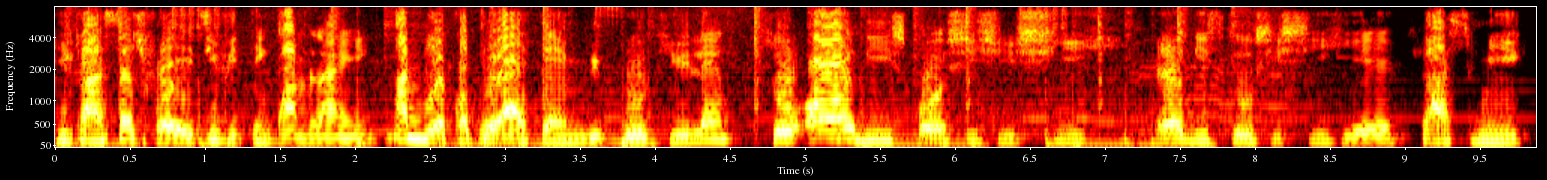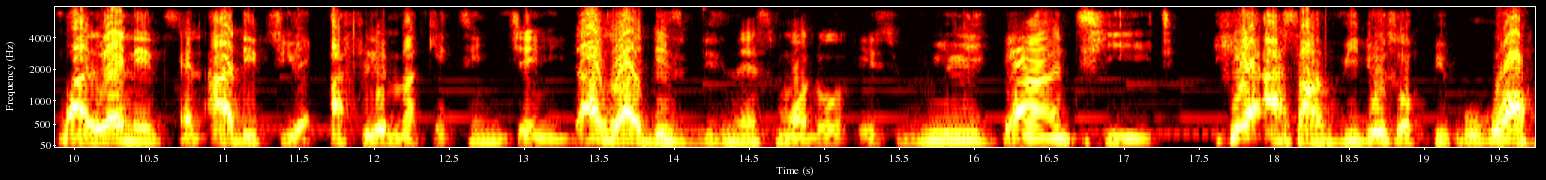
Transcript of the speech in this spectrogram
You can search for it if you think I'm lying. You can be a copywriter and be broke. You learn so all these courses you see all these skills you see here trust me you can learn it and add it to your affiliate marketing journey. That's why this business model is really guaranteed here are some videos of people who have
